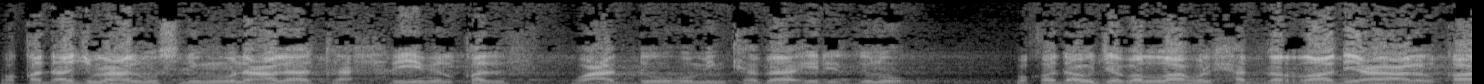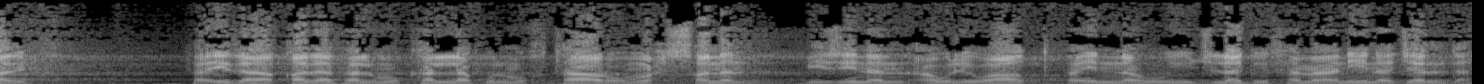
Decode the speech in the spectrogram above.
وقد أجمع المسلمون على تحريم القذف وعدوه من كبائر الذنوب وقد أوجب الله الحد الرادع على القاذف فإذا قذف المكلف المختار محصنا بزنا أو لواط فإنه يجلد ثمانين جلدة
